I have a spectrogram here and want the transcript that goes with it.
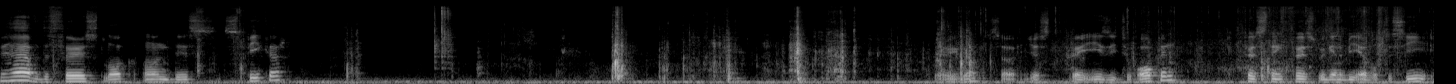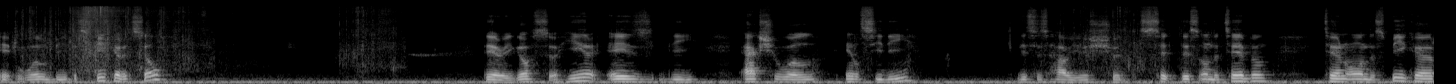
have the first look on this speaker there you go so just very easy to open. First thing first we're going to be able to see it will be the speaker itself. There we go. So here is the actual LCD this is how you should sit this on the table. Turn on the speaker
